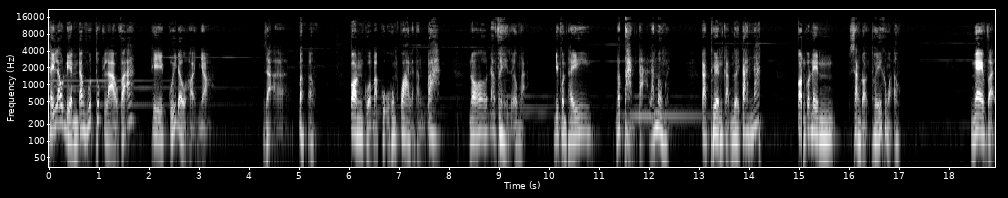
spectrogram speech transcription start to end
thấy lão Điền đang hút thuốc lào vã thì cúi đầu hỏi nhỏ: "Dạ, bẩm ông, con của bà cụ hôm qua là thằng Ba, nó đã về rồi ông ạ. Nhưng con thấy nó tàn tạ lắm ông ơi. Cả thuyền cả người tan nát. Còn có nên sang đòi thuế không ạ ông?" Nghe vậy,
